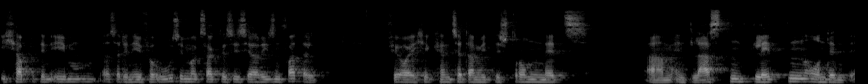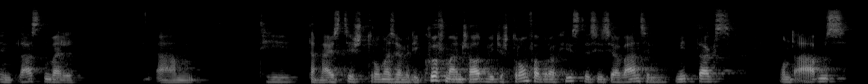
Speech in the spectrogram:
ich habe den eben, also den EVUs immer gesagt, das ist ja ein Riesenvorteil für euch. Ihr könnt ja damit das Stromnetz ähm, entlasten, glätten und ent, entlasten, weil ähm, die, der meiste Strom, also wenn man die Kurven anschaut, wie der Stromverbrauch ist, das ist ja Wahnsinn. Mittags und abends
